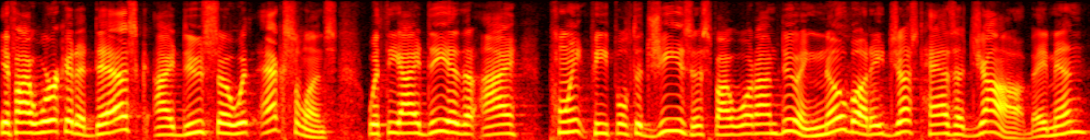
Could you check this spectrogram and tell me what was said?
If I work at a desk, I do so with excellence, with the idea that I point people to Jesus by what I'm doing. Nobody just has a job. Amen?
